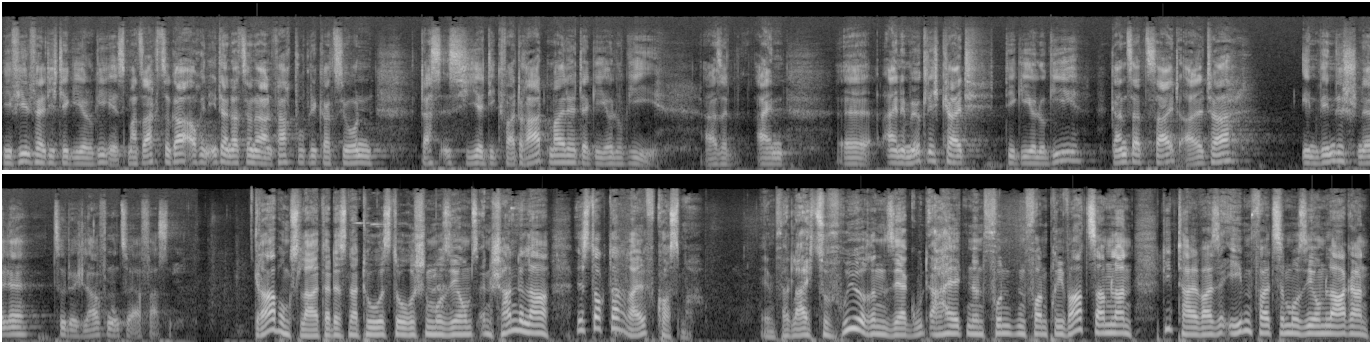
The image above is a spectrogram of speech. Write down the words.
wie vielfältig die Geologie ist. Man sagt sogar auch in internationalen Fachpublikationen, das ist hier die Quadratmeile der Geologie. Also ein, äh, eine Möglichkeit, die Geologie ganzer Zeitalter in Windeschnelle zu durchlaufen und zu erfassen. Grabungsleiter des Naturhistorischen Museums in Schandela ist Dr. Ralf Kosma. Im Vergleich zu früheren sehr gut erhaltenen Funden von Privatsammlern, die teilweise ebenfalls im Museum lagern,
